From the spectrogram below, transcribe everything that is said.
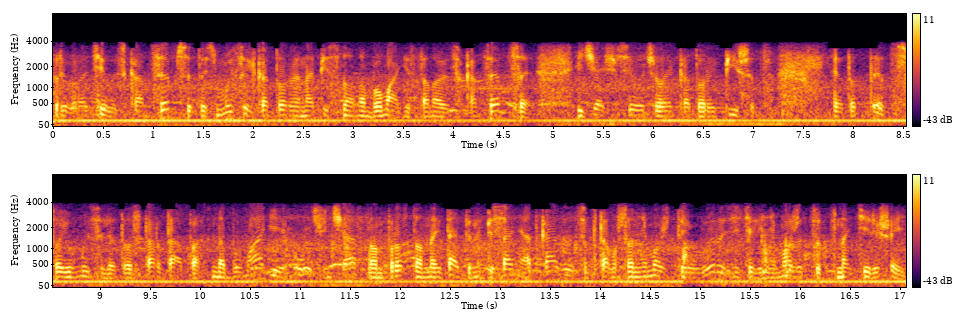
превратилась в концепцию, то есть мысль, которая написана на бумаге, становится концепцией, и чаще всего человек, который пишет этот, эту свою мысль этого стартапа на бумаге, очень часто он просто на этапе написания отказывается, потому что он не может ее выразить или не может найти решение.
